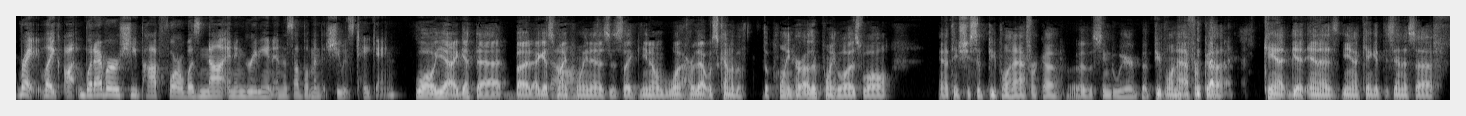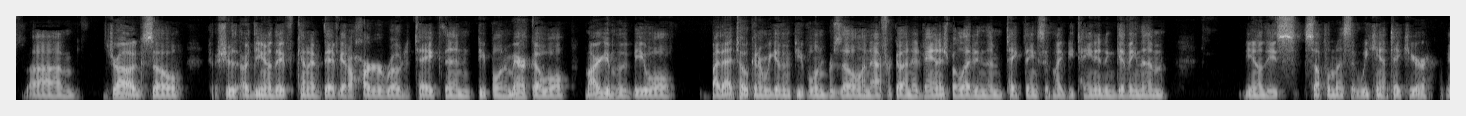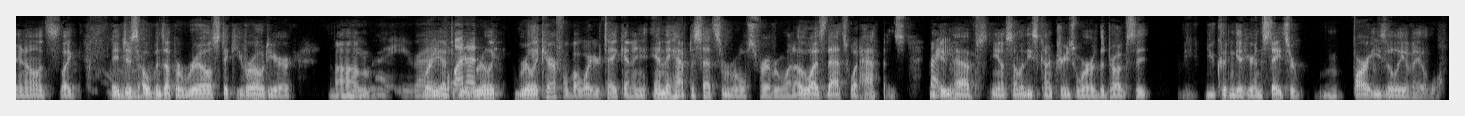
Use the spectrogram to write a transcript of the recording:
right? Like uh, whatever she popped for was not an ingredient in the supplement that she was taking. Well, yeah, I get that, but I guess my point is, is like you know what her that was kind of the the point. Her other point was, well, and I think she said people in Africa. It seemed weird, but people in Africa can't get NS, you know, can't get this NSF um, drug, so sure, or you know, they've kind of they've got a harder road to take than people in America. Well, my argument would be, well, by that token, are we giving people in Brazil and Africa an advantage by letting them take things that might be tainted and giving them you know these supplements that we can't take here you know it's like it just Hmm. opens up a real sticky road here um, you're right. You're right. where you have Well, to be really really careful about what you're taking and, and they have to set some rules for everyone otherwise that's what happens you do have you know some of these countries where the drugs that you couldn't get here in the states are far easily available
